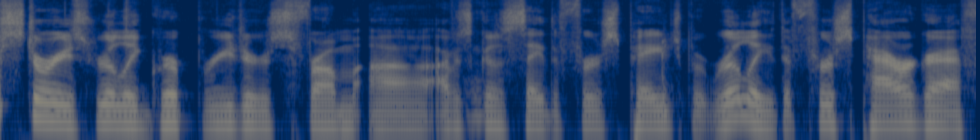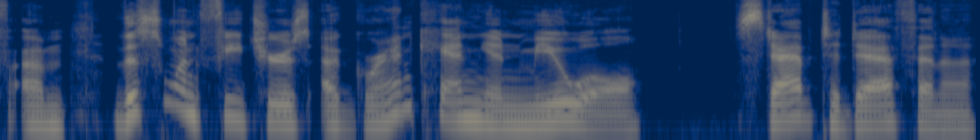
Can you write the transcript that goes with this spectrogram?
stories really grip readers from, uh, I was going to say the first page, but really the first paragraph. Um, this one features a Grand Canyon mule stabbed to death and a,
